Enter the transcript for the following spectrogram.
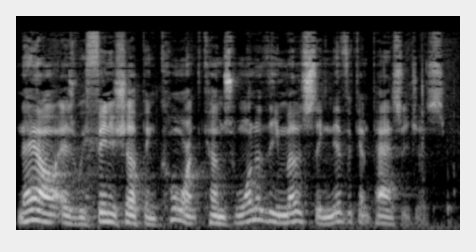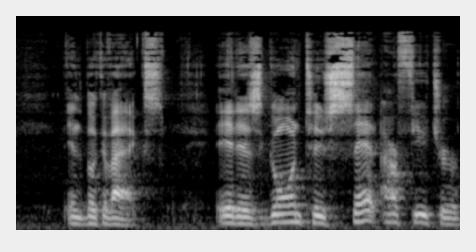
Now, as we finish up in Corinth, comes one of the most significant passages in the book of Acts. It is going to set our future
